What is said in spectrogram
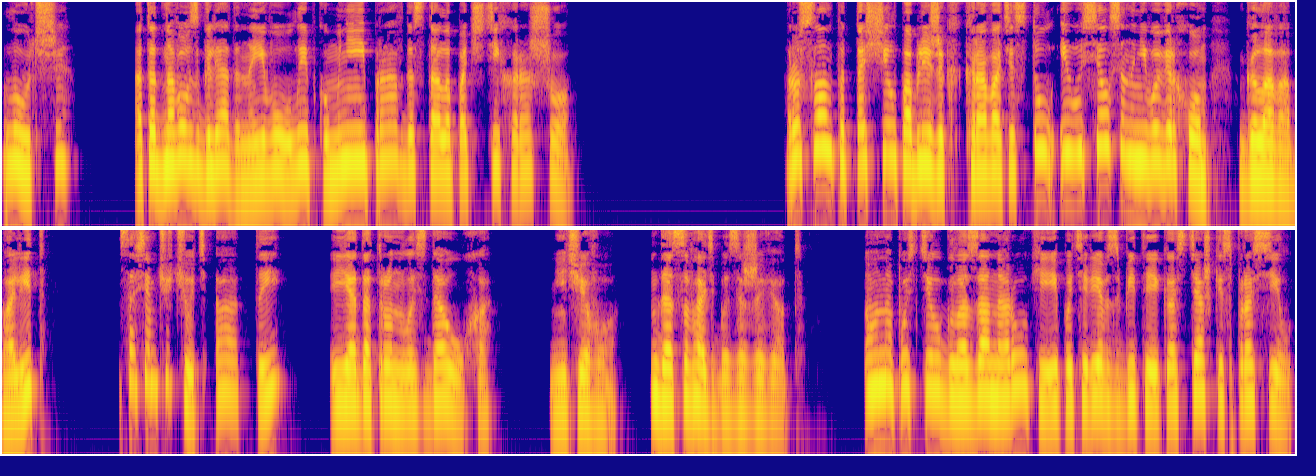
Лучше, от одного взгляда на его улыбку мне и правда стало почти хорошо. Руслан подтащил поближе к кровати стул и уселся на него верхом. Голова болит? Совсем чуть-чуть. А ты? Я дотронулась до уха. Ничего. До свадьбы заживет. Он опустил глаза на руки и, потерев сбитые костяшки, спросил:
